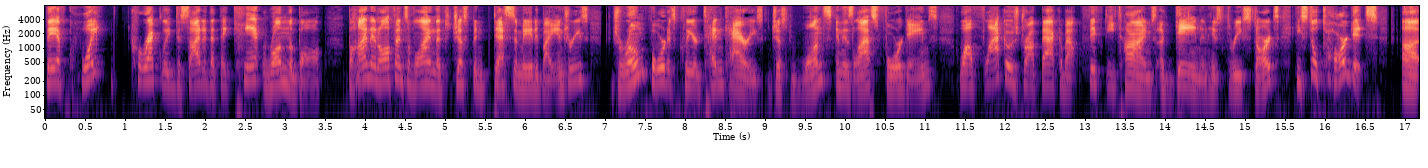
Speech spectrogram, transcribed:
they have quite correctly decided that they can't run the ball behind an offensive line that's just been decimated by injuries. Jerome Ford has cleared 10 carries just once in his last four games, while Flacco's dropped back about 50 times a game in his three starts. He still targets uh,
